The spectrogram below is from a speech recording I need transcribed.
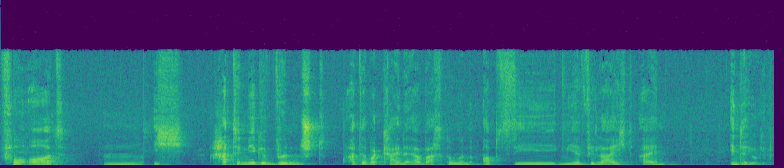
vor Ort. Hm, Ich hatte mir gewünscht, hatte aber keine Erwartungen, ob sie mir vielleicht ein Interview gibt.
